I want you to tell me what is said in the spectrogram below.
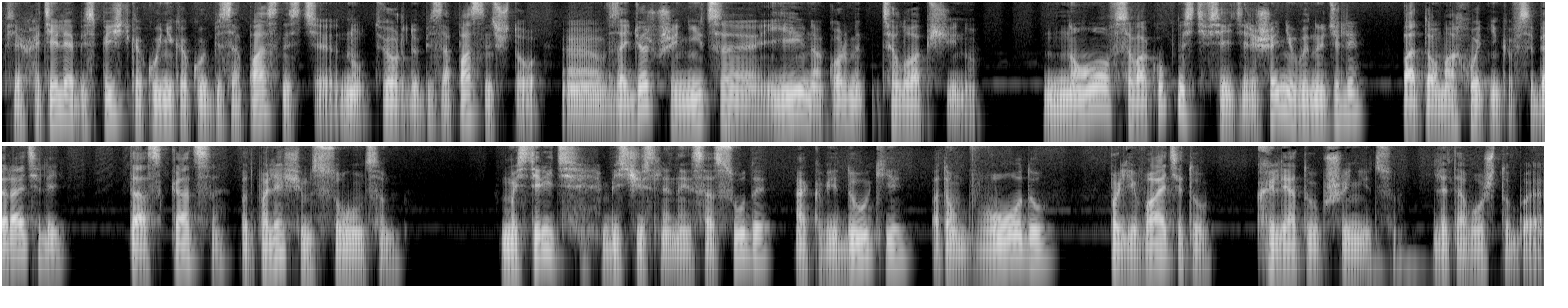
Все хотели обеспечить какую-никакую безопасность, э, ну, твердую безопасность, что э, взойдет пшеница, ею накормят целую общину. Но в совокупности все эти решения вынудили потом охотников-собирателей таскаться под палящим солнцем, мастерить бесчисленные сосуды, акведуки, потом воду, поливать эту клятую пшеницу для того, чтобы...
